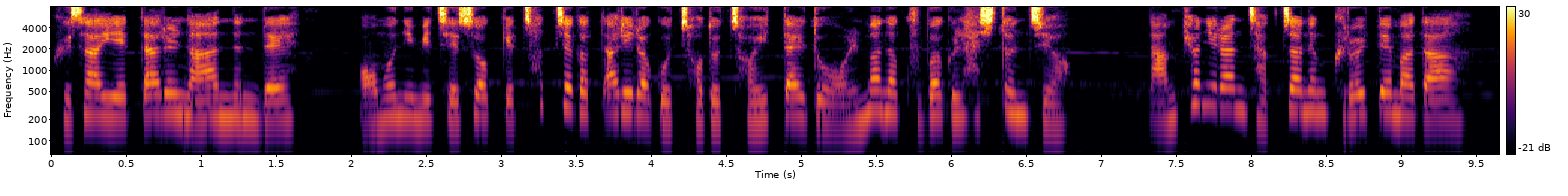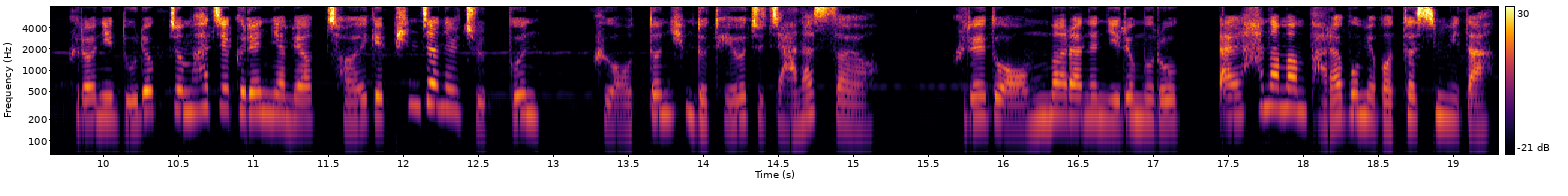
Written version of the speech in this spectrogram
그 사이에 딸을 낳았는데 어머님이 재수없게 첫째가 딸이라고 저도 저희 딸도 얼마나 구박을 하시던지요. 남편이란 작자는 그럴 때마다 그러니 노력 좀 하지 그랬냐며 저에게 핀잔을 줄 뿐 그 어떤 힘도 되어주지 않았어요. 그래도 엄마라는 이름으로 딸 하나만 바라보며 버텼습니다.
